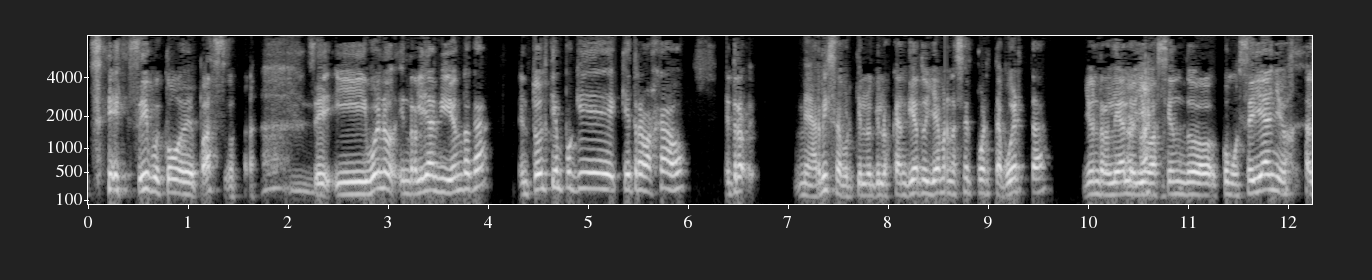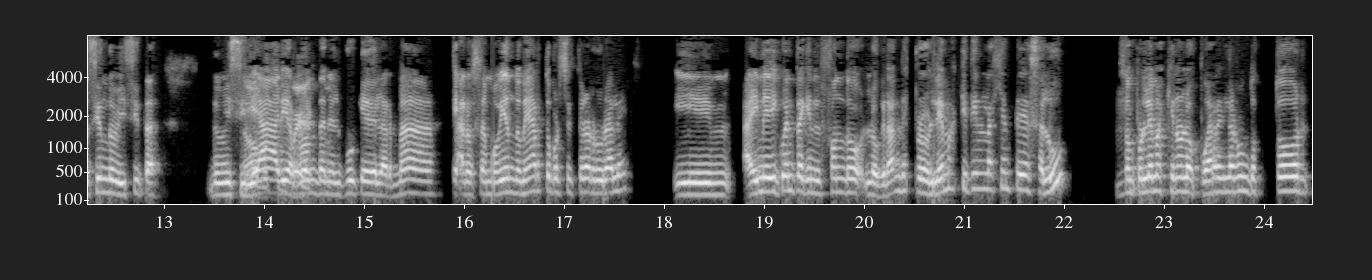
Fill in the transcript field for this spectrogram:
Sí, sí, pues como de paso. Mm. Sí, y bueno, en realidad viviendo acá, en todo el tiempo que, que he trabajado, he tra- me da risa porque lo que los candidatos llaman hacer puerta a puerta, yo en realidad lo llevo haciendo como seis años, haciendo visitas domiciliarias, supuesto. ronda en el buque de la Armada, claro, o sea, moviéndome harto por sectores rurales, y mm, ahí me di cuenta que en el fondo los grandes problemas que tiene la gente de salud son Mm. problemas que no los puede arreglar un doctor,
